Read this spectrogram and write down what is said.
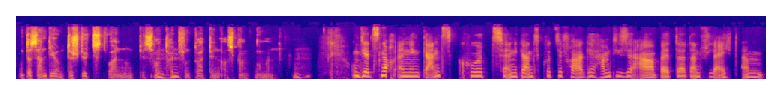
und da sind die unterstützt worden und das hat halt mhm. halt von dort den Ausgang genommen. Mhm. Und jetzt noch eine ganz kurze, eine ganz kurze Frage. Haben diese Arbeiter dann vielleicht am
